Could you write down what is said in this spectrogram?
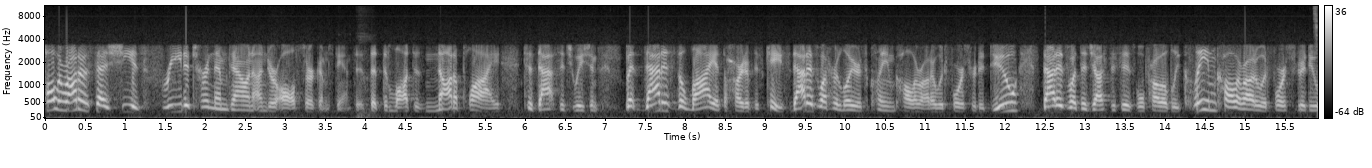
Colorado says she is free to turn them down under all circumstances. That the law does not apply to that situation. But that is the lie at the heart of this case. That is what her lawyers claim Colorado would force her to do. That is what the justices will probably claim Colorado would force her to do.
